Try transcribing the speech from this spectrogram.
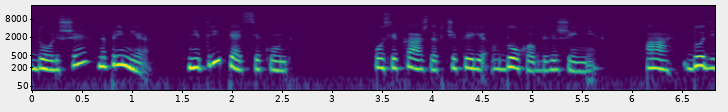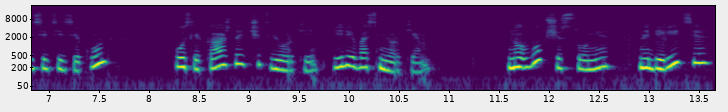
дольше, например, не 3-5 секунд после каждых 4 вдохов движения, а до 10 секунд после каждой четверки или восьмерки. Но в общей сумме наберите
